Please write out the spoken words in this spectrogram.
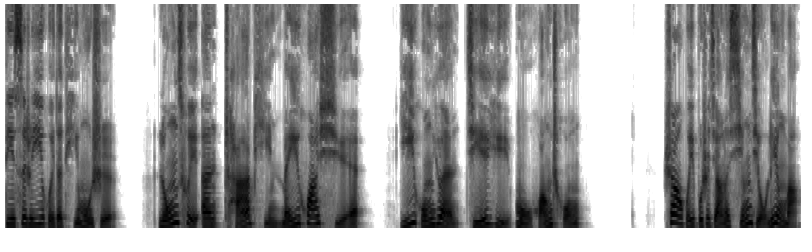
第四十一回的题目是“龙翠庵茶品梅花雪，怡红院结玉母蝗虫”。上回不是讲了行酒令吗？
